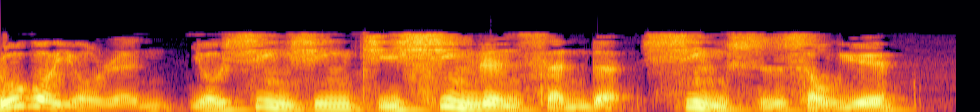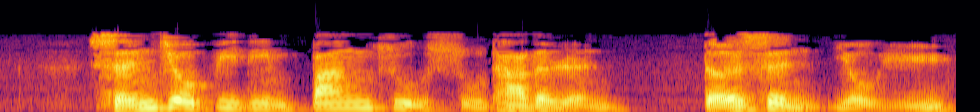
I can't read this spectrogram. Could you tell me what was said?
如果有人有信心及信任神的信实守约，神就必定帮助属他的人得胜有余。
